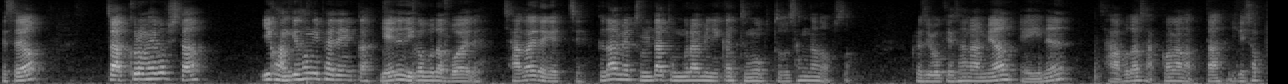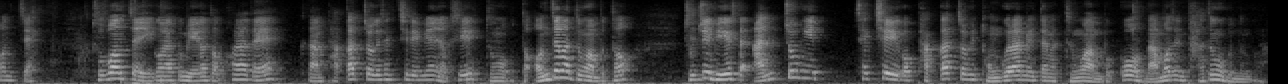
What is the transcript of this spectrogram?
됐어요? 자 그럼 해봅시다. 이 관계 성립해야 되니까 얘는 이거보다 뭐 해야 돼? 작아야 되겠지. 그 다음에 둘 다 동그라미니까 등호부터도 상관없어. 그래서 이거 계산하면 a는 4보다 작거나 같다. 이게 첫 번째. 두 번째 이거야. 그럼 얘가 더 커야 돼 그 다음 바깥쪽이 색칠이면 역시 등호부터 언제만 등호 안 붙어? 둘 중에 비교했을 때 안쪽이 색칠이고 바깥쪽이 동그라미일 때만 등호 안 붙고 나머지는 다 등호 붙는 거야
